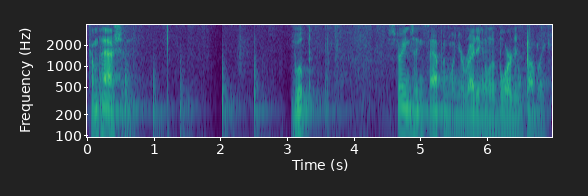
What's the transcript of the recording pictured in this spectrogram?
compassion. Whoop. Strange things happen when you're writing on the board in public.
